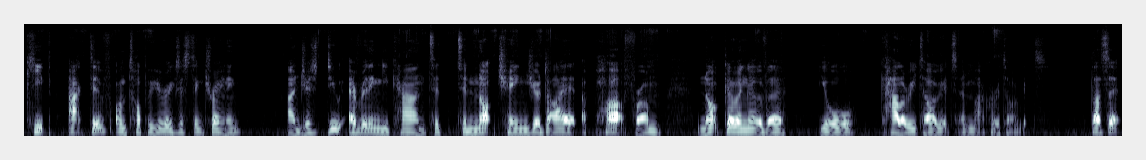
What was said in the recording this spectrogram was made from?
Keep active on top of your existing training and just do everything you can to, to not change your diet apart from not going over your calorie targets and macro targets. That's it.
